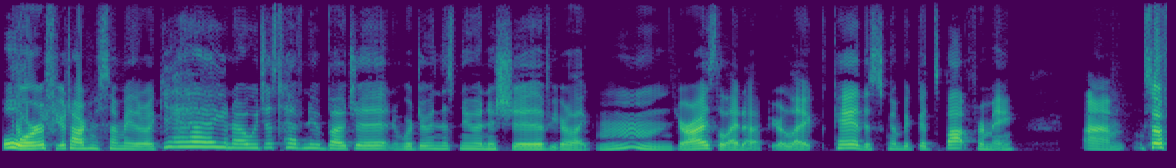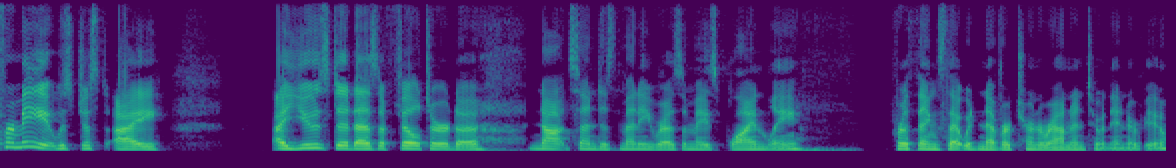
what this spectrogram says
Or if you're talking to somebody, they're like, yeah, you know, we just have new budget and we're doing this new initiative. You're like, mm, your eyes light up. You're like, okay, this is going to be a good spot for me. Um, so for me, it was just, I, I used it as a filter to not send as many resumes blindly for things that would never turn around into an interview.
